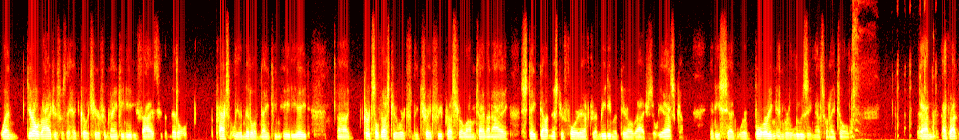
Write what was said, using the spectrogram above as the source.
when Darryl Rogers was the head coach here from 1985 through the middle, approximately the middle of 1988. Uh, Curt Sylvester worked for the Detroit Free Press for a long time, and I staked out Mr. Ford after a meeting with Darryl Rogers. And we asked him, and he said, "We're boring and we're losing." That's what I told him. and I thought,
